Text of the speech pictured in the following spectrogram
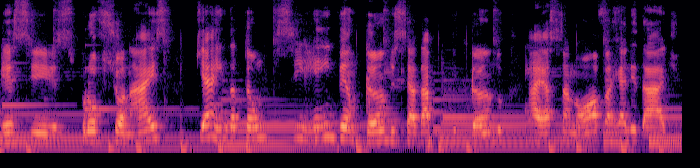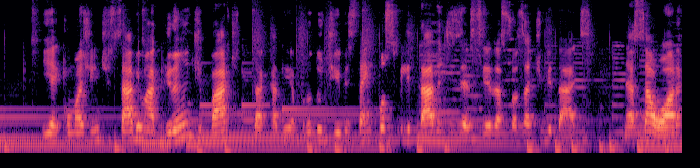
esses profissionais que ainda estão se reinventando e se adaptando a essa nova realidade. E é como a gente sabe, uma grande parte da cadeia produtiva está impossibilitada de exercer as suas atividades. Nessa hora,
